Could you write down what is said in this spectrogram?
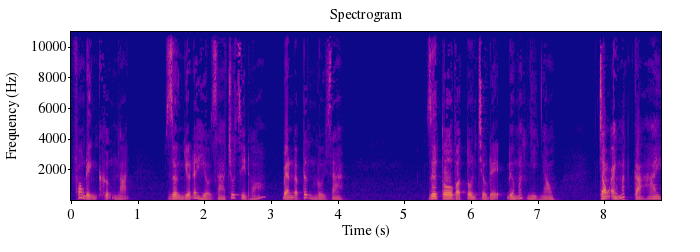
Phong Đình khựng lại, dường như đã hiểu ra chút gì đó, bèn lập tức lùi ra. Dư Tô và Tôn Triều Đệ đưa mắt nhìn nhau. Trong ánh mắt cả hai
